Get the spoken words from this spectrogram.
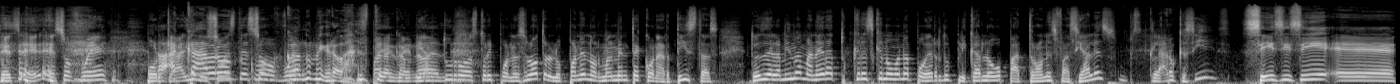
Es- e- eso fue porque Ah, alguien usó este ¿cu- software ¿Cuándo me grabaste, para cambiar tu rostro y ponérselo otro. Lo ponen normalmente con artistas. Entonces, de la misma manera, ¿tú crees que no van a poder duplicar luego patrones faciales? Pues, claro que sí. Sí, sí, sí. eh,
